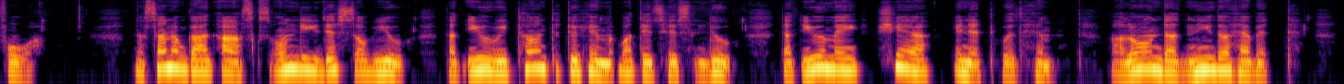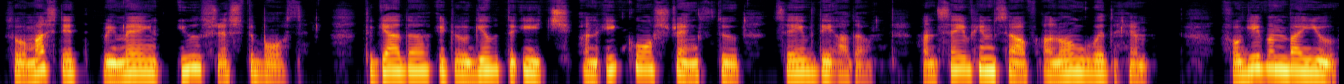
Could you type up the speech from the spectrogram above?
4. The Son of God asks only this of you, that you return to him what is his due, that you may share in it with him. Alone does neither have it, so must it remain useless to both. Together it will give to each an equal strength to save the other, and save himself along with him. Forgiven by you,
